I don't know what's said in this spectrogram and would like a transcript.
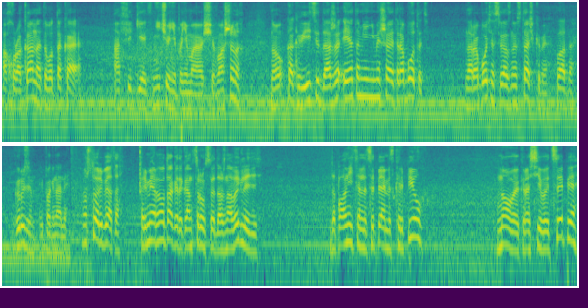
а Huracan это вот такая. Офигеть, ничего не понимаю вообще в машинах. Но, как видите, даже это мне не мешает работать. На работе, связанную с тачками. Ладно, грузим и погнали. Ну что, ребята, примерно вот так эта конструкция должна выглядеть. Дополнительно цепями скрепил новые красивые цепи.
